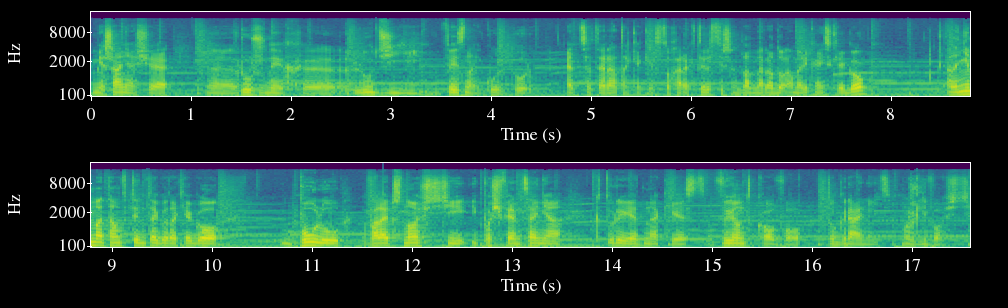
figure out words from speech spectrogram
mieszania się y, różnych y, ludzi, wyznań, kultur, etc., tak jak jest to charakterystyczne dla narodu amerykańskiego, ale nie ma tam w tym tego takiego bólu, waleczności i poświęcenia, który jednak jest wyjątkowo do granic możliwości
